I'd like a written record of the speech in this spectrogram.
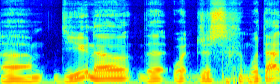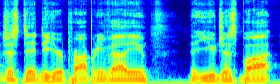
Um, do you know that what just what that just did to your property value that you just bought?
